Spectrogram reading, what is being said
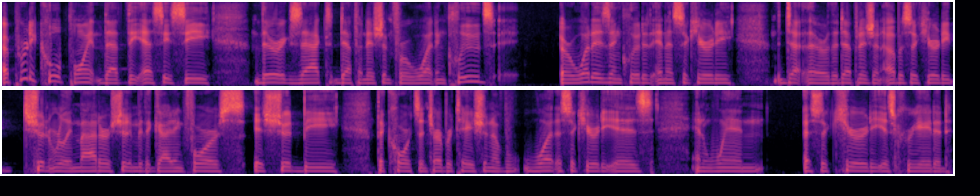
a pretty cool point that the SEC, their exact definition for what includes or what is included in a security de- or the definition of a security shouldn't really matter shouldn't be the guiding force. It should be the court's interpretation of what a security is and when a security is created.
